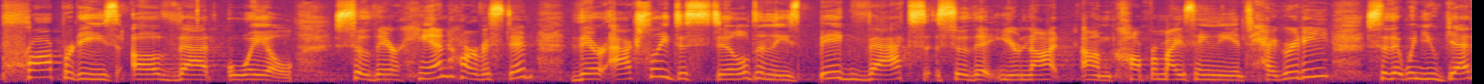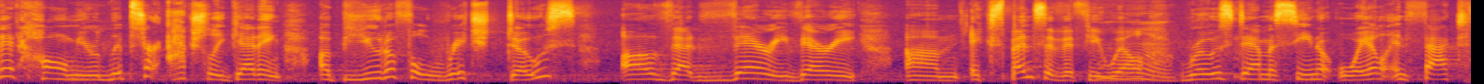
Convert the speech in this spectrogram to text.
properties of that oil. So they're hand harvested. They're actually distilled in these big vats so that you're not um, compromising the integrity, so that when you get it home, your lips are actually getting a beautiful, rich dose of that very, very um, expensive, if you will, mm -hmm. rose damascena oil. In fact,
